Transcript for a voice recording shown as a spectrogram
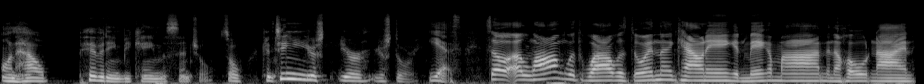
on how pivoting became essential. So, continue your your your story. Yes. So along with while I was doing the accounting and being a mom and the whole nine,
